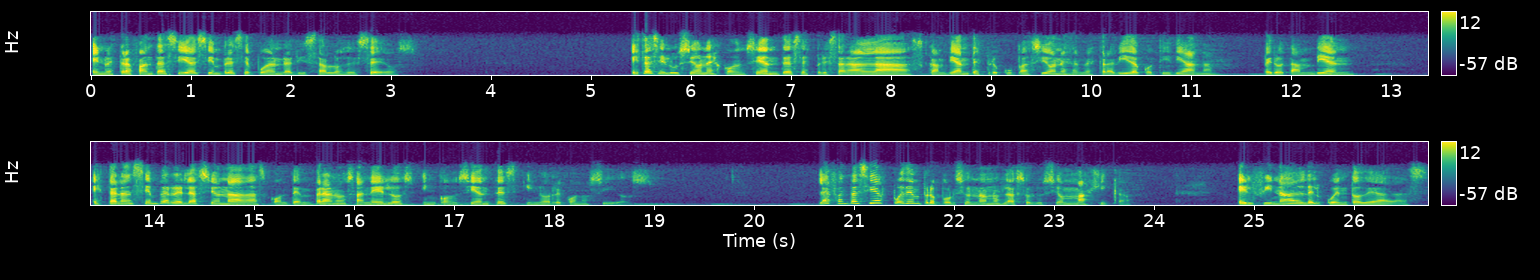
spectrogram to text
En nuestras fantasías siempre se pueden realizar los deseos. Estas ilusiones conscientes expresarán las cambiantes preocupaciones de nuestra vida cotidiana, pero también estarán siempre relacionadas con tempranos anhelos inconscientes y no reconocidos. Las fantasías pueden proporcionarnos la solución mágica, el final del cuento de hadas.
